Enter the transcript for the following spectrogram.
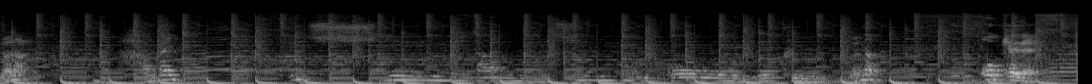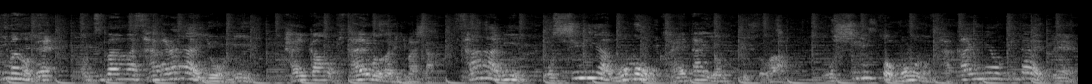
7反対。1 2 3 4 5 6 7 OK です。今ので骨盤が下がらないように体幹を鍛えることができました。さらにお尻やももを変えたいよっていう人はお尻とももの境目を鍛えて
